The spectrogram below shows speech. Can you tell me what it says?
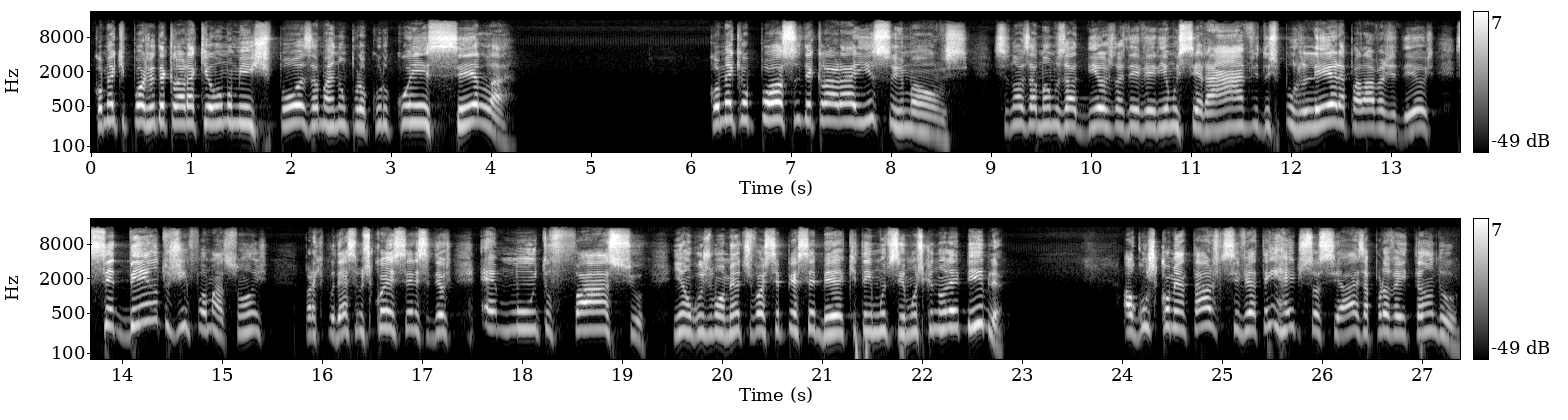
Como é que pode eu declarar que eu amo minha esposa, mas não procuro conhecê-la? Como é que eu posso declarar isso, irmãos? Se nós amamos a Deus, nós deveríamos ser ávidos por ler a palavra de Deus, sedentos de informações, para que pudéssemos conhecer esse Deus. É muito fácil, em alguns momentos, você perceber que tem muitos irmãos que não lê Bíblia. Alguns comentários que se vê até em redes sociais, aproveitando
